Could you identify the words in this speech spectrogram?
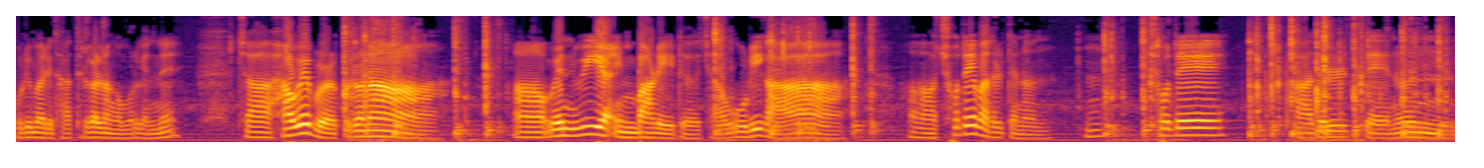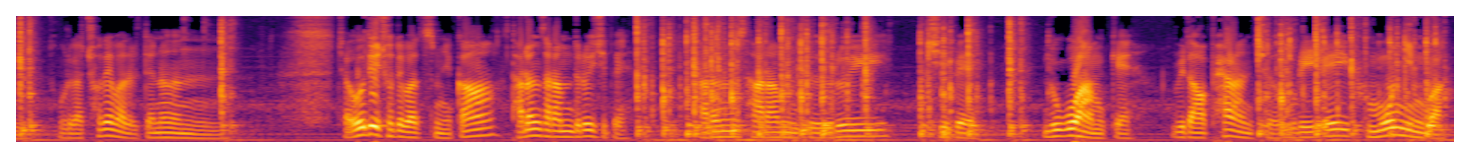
우리말이 다 들어갈란가 모르겠네. 자, however, 그러나, 어, when we are invited. 자, 우리가, 어, 초대받을 때는, 음? 초대받을 때는, 우리가 초대받을 때는, 자, 어디에 초대받습니까? 다른 사람들의 집에. 다른 사람들의 집에. 누구와 함께? with our parents. 우리의 부모님과,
